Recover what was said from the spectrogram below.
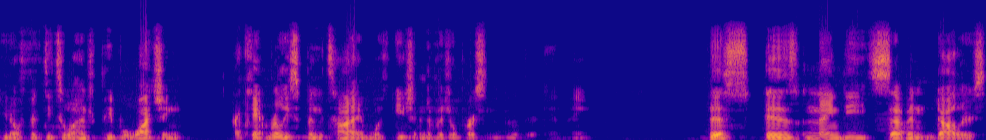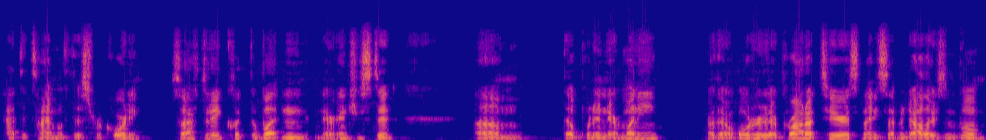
you know, 50 to 100 people watching. I can't really spend the time with each individual person to build their campaign. this is $97 at the time of this recording. So after they click the button, they're interested, um, they'll put in their money or they'll order their product here. It's $97 and boom,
